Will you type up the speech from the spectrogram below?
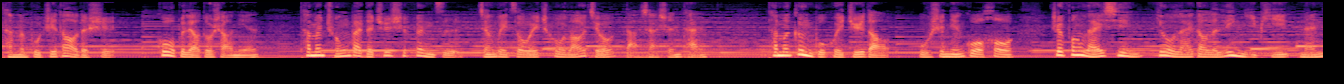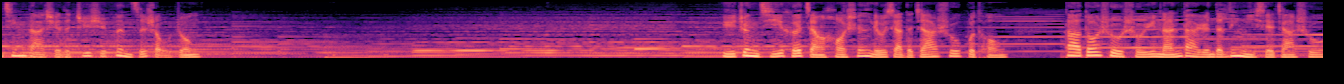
他们不知道的是，过不了多少年，他们崇拜的知识分子将被作为臭老九打下神坛。他们更不会知道。五十年过后，这封来信又来到了另一批南京大学的知识分子手中。与郑吉和蒋浩深留下的家书不同，大多数属于南大人的另一些家书，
